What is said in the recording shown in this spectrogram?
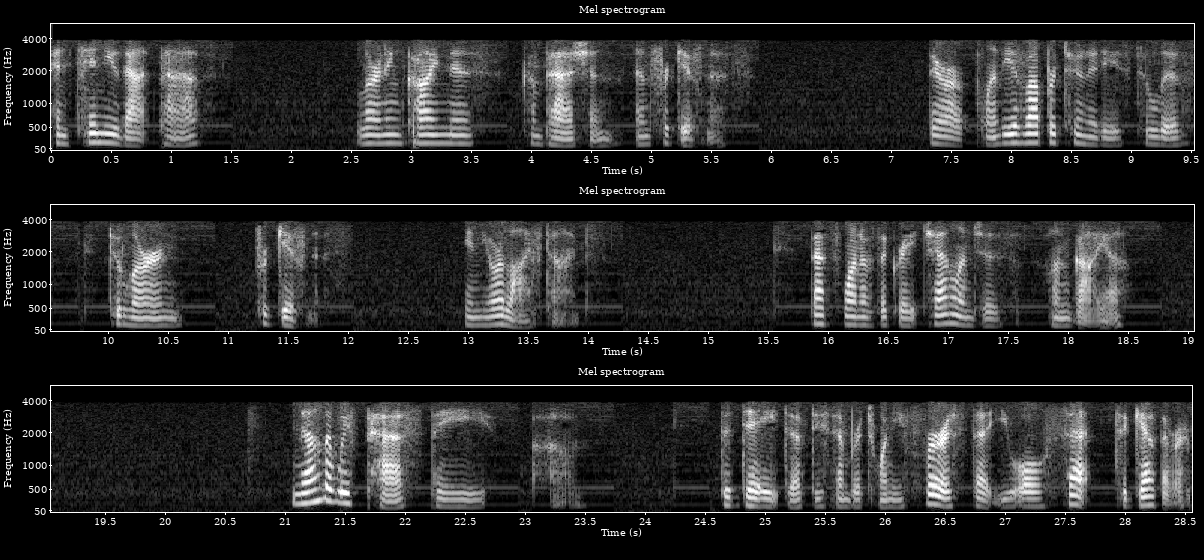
continue that path, learning kindness, compassion, and forgiveness there are plenty of opportunities to live, to learn forgiveness in your lifetimes. That's one of the great challenges on Gaia. now that we've passed the um, the date of December 21st that you all set together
